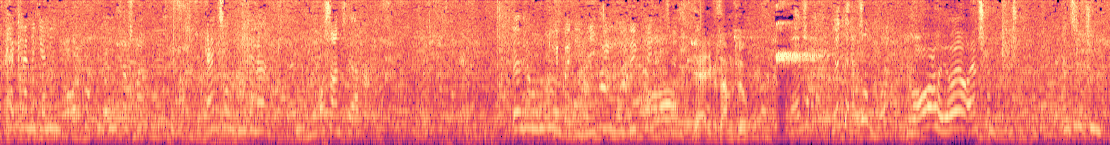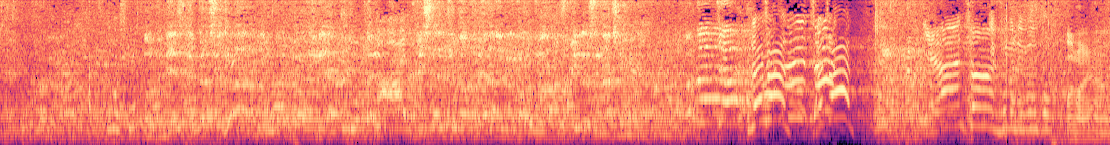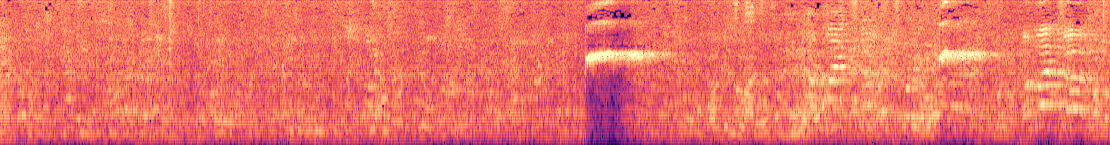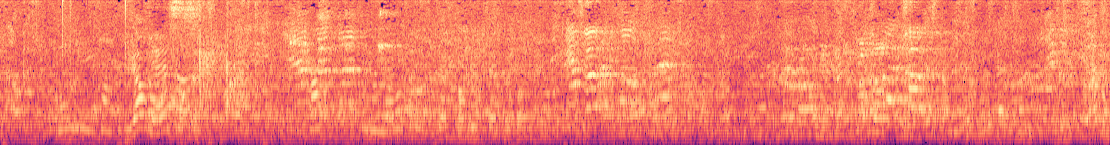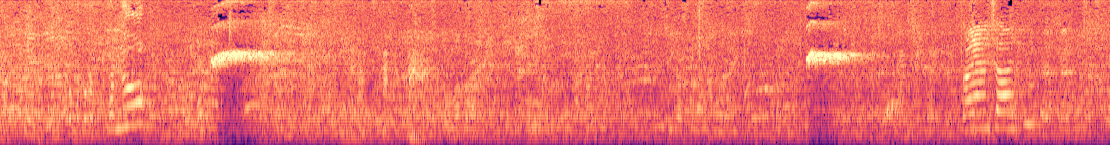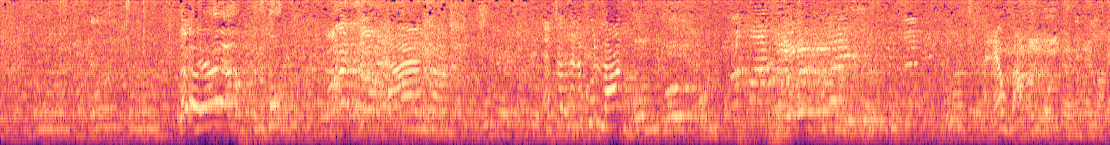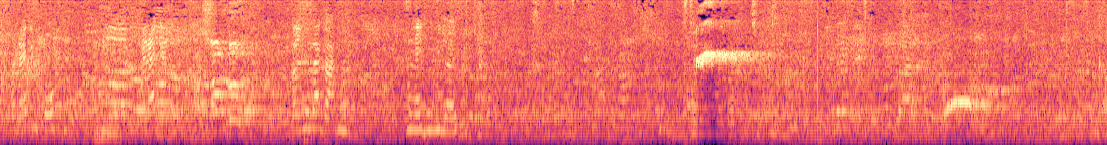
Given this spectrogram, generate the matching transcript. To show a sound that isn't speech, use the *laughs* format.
han, kan igen udforsvar. Anton, han kan alt. Og Sandsvær. Hvem har du? Kæmper de viking mod viking? Ja, de er på samme klub. Anton. Ja, det er Anton. Nå, jo, jo, Anton. Anton. Anton team. Det var smukt. Anton! Anton! Ja, Anton! Det kommer lige ud på. Prøv at holde her. Kom nu! Godt, Anton. Ja, ja! Den er god! Anton, han er kun lang. Han er jo lang. Ja, han er lang. Han er ikke en. Han er ikke Anton. Og han er heller ikke. Han er ikke af.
